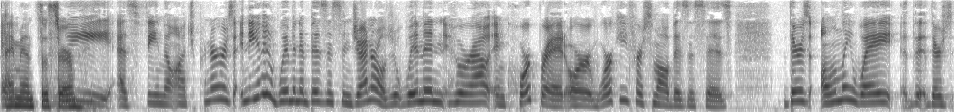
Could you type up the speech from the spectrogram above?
And amen sister. we as female entrepreneurs and even women in business in general women who are out in corporate or working for small businesses there's only way there's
